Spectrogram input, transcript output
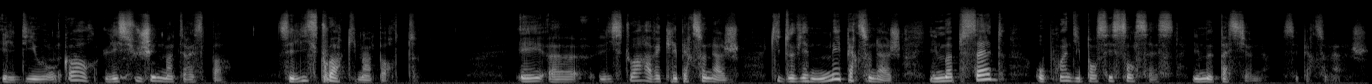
il dit encore, les sujets ne m'intéressent pas, c'est l'histoire qui m'importe. Et euh, l'histoire avec les personnages, qui deviennent mes personnages. Ils m'obsèdent au point d'y penser sans cesse. Ils me passionnent, ces personnages.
